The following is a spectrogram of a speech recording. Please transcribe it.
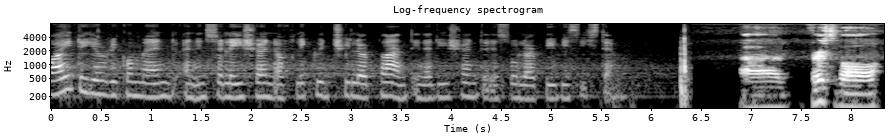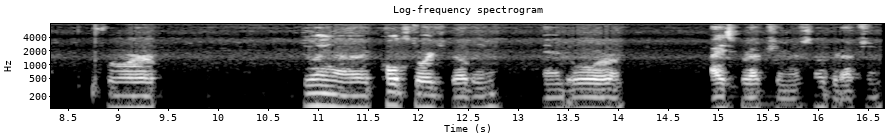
why do you recommend an installation of liquid chiller plant in addition to the solar PV system? Uh, first of all, for doing a cold storage building and or ice production or snow production,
